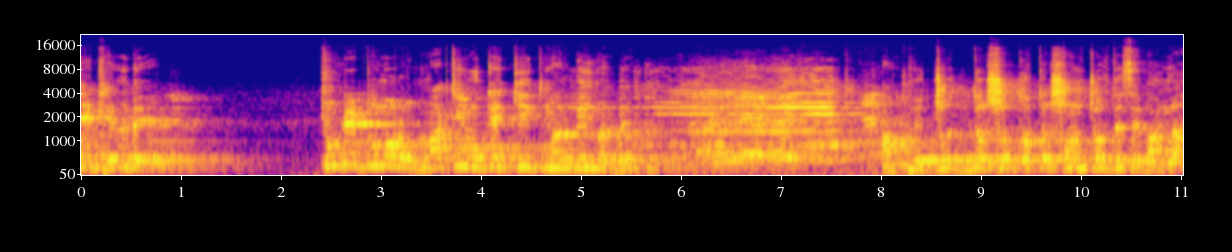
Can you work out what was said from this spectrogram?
যে খেলবে টুডে টুমোরো মাটি ওকে কিক মারবেই মারবে। আপনি চোদ্দশো কত সন চলতেছে বাংলা?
